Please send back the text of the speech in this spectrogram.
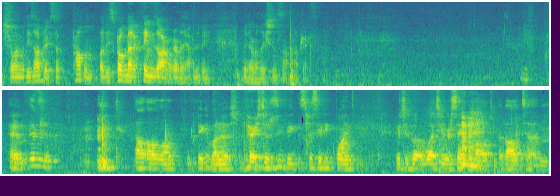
showing what these objects of problem, or these problematic things are, whatever they happen to be, with their relations on objects. Um, it's- I'll, I'll, I'll pick up on a very specific specific point, which is what, what you were saying about about um,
